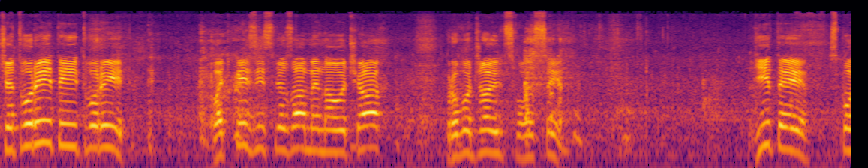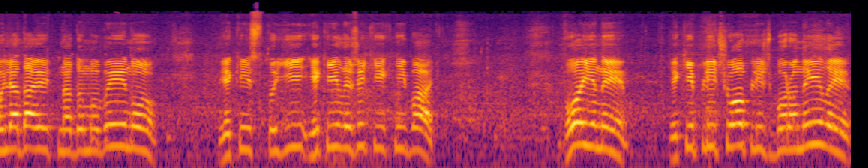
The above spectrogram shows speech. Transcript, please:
ще творити і творити. Батьки зі сльозами на очах проводжають свого сина. Діти споглядають на домовину, в якій, стої, в якій лежить їхній батько. Воїни, які пліч опліч боронили,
